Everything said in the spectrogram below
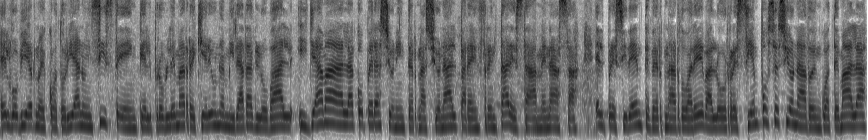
El gobierno ecuatoriano insiste en que el problema requiere una mirada global y llama a la cooperación internacional para enfrentar esta amenaza. El presidente Bernardo Arevalo, recién posesionado en Guatemala,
